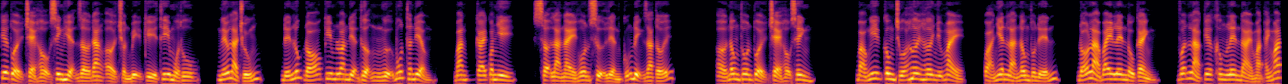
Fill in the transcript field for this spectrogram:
kia tuổi trẻ hậu sinh hiện giờ đang ở chuẩn bị kỳ thi mùa thu, nếu là chúng, đến lúc đó Kim Loan Điện Thượng ngự bút thân điểm, ban cái quan nhi, sợ là này hôn sự liền cũng định ra tới. Ở nông thôn tuổi trẻ hậu sinh, bảo nghi công chúa hơi hơi như mày, quả nhiên là nông thôn đến, đó là bay lên đầu cảnh, vẫn là kia không lên đài mặt ánh mắt.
